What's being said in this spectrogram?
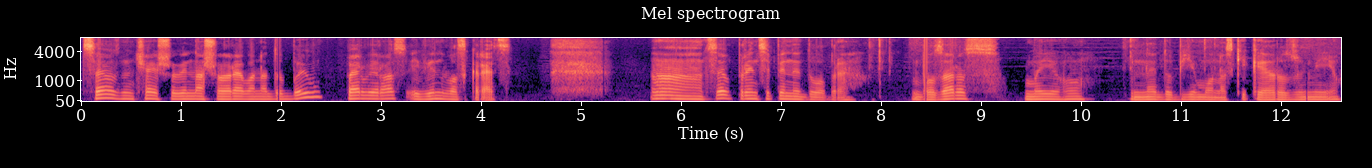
це означає, що він нашого Ревана добив перший раз і він воскрес. А, це, в принципі, недобре. Бо зараз ми його не доб'ємо, наскільки я розумію.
